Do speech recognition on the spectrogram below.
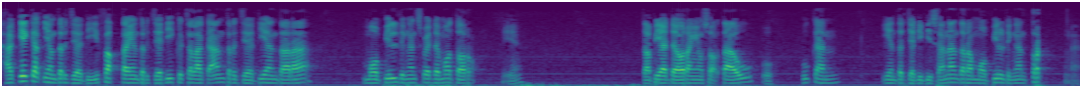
hakikat yang terjadi, fakta yang terjadi, kecelakaan terjadi antara mobil dengan sepeda motor, ya. Tapi ada orang yang sok tahu, oh, bukan. Yang terjadi di sana antara mobil dengan truk. Nah,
